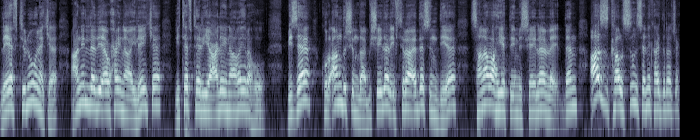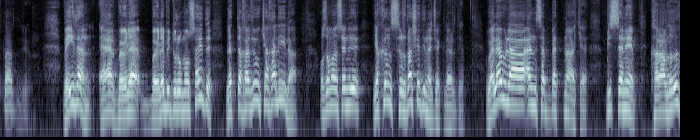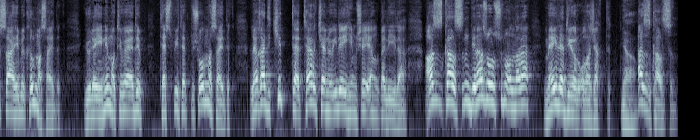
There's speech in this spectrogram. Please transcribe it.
leyeftinuneke anillezî evhayna ileyke litefteriye aleyna gayrehu. Bize Kur'an dışında bir şeyler iftira edesin diye sana vahyettiğimiz şeylerden az kalsın seni kaydıracaklardı diyor. Ve izen eğer böyle böyle bir durum olsaydı lettehazûke halila. O zaman seni yakın sırdaş edineceklerdi. Velevla en sebbetnake. Biz seni kararlılık sahibi kılmasaydık, yüreğini motive edip tespit etmiş olmasaydık, legad kitte terkenu ileyhim şeyen galila. Az kalsın biraz olsun onlara meylediyor olacaktın. Ya. Az kalsın.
